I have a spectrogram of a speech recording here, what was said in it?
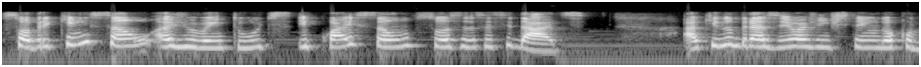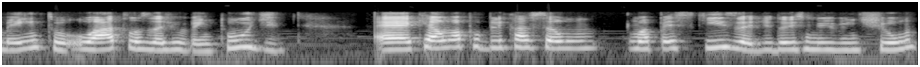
sobre quem são as juventudes e quais são suas necessidades. Aqui no Brasil, a gente tem um documento, o Atlas da Juventude, é, que é uma publicação, uma pesquisa de 2021,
